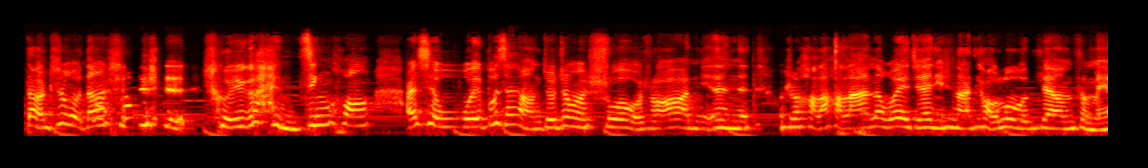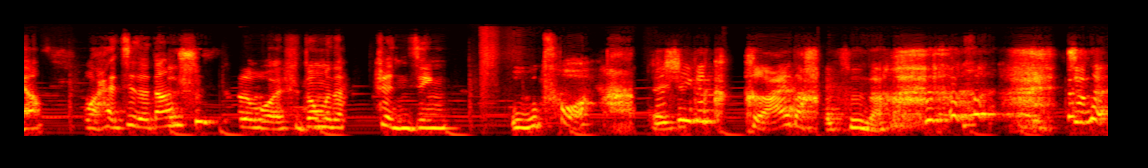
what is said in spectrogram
导致我当时就是处于一个很惊慌，而且我也不想就这么说。我说啊，你，我说好了好了，那我也觉得你是哪条路这样怎么样？我还记得当时我是多么的震惊、无措。真是一个可爱的孩子呢，真的，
